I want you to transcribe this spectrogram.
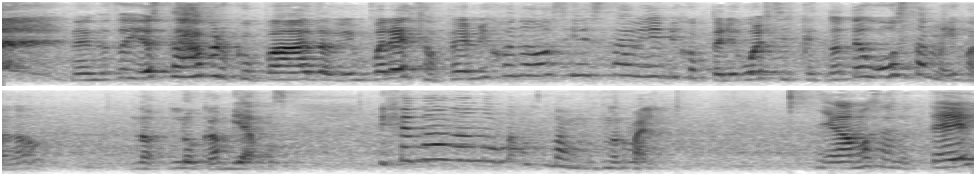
Entonces yo estaba preocupada también por eso. Pero me dijo, no, sí está bien. Me dijo, pero igual si es que no te gusta, me dijo, no, no, lo cambiamos. Dije, no, no, no, vamos, vamos, normal. Llegamos al hotel.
